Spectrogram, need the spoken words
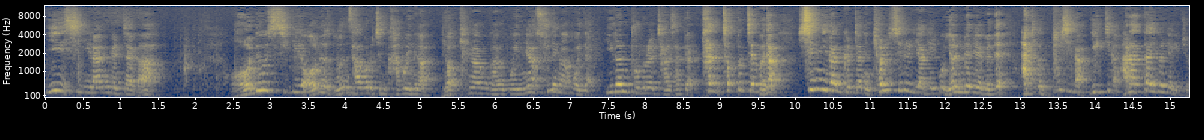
이 신이라는 글자가 어느 시기에 어느 운상으로 지금 가고 있는가 역행하고 가고 있냐 순행하고 있냐 이런 부분을 잘 살펴야 탄첫 번째 뭐냐 신이라는 글자는 결실을 이야기하고 열매를 이야기하는데 아직은 푸시가 익지가 않았다 이걸 얘기죠.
